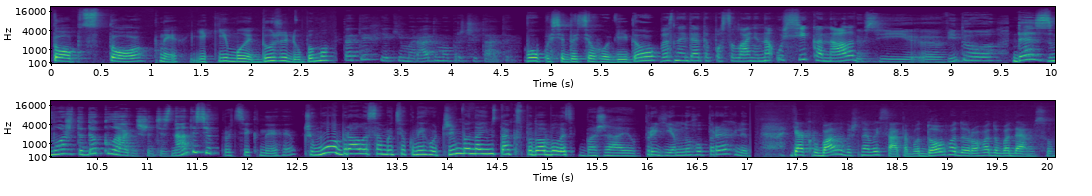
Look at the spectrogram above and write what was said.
Топ 100 Книг, які ми дуже любимо. Та тих, які ми радимо прочитати. В описі до цього відео ви знайдете посилання на усі канали. На всі е, відео де зможете докладніше дізнатися про ці книги. Чому обрали саме цю книгу? Чим вона їм так сподобалась? Бажаю Приємного перегляду! Як рубали вишневий сад або довга дорога до Бадемсу.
